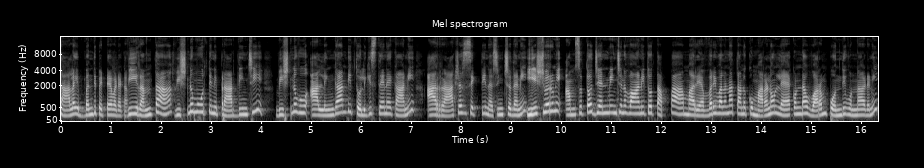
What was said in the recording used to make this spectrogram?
చాలా ఇబ్బంది పెట్టేవాడట. వీరంతా విష్ణుమూర్తిని ప్రార్థించి విష్ణువు ఆ లింగాన్ని తొలగిస్తేనే కాని ఆ రాక్షస శక్తి నశించదని ఈశ్వరుని అంశతో జన్మించిన వానితో తప్ప మరెవ్వరి వలన తనకు మరణం లేకుండా వరం పొంది ఉన్నాడని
